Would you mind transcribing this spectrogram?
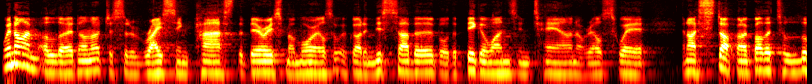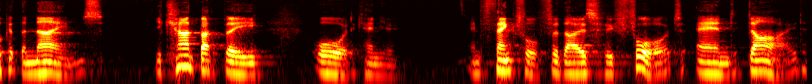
When I'm alert, I'm not just sort of racing past the various memorials that we've got in this suburb or the bigger ones in town or elsewhere, and I stop and I bother to look at the names, you can't but be awed, can you? and thankful for those who fought and died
